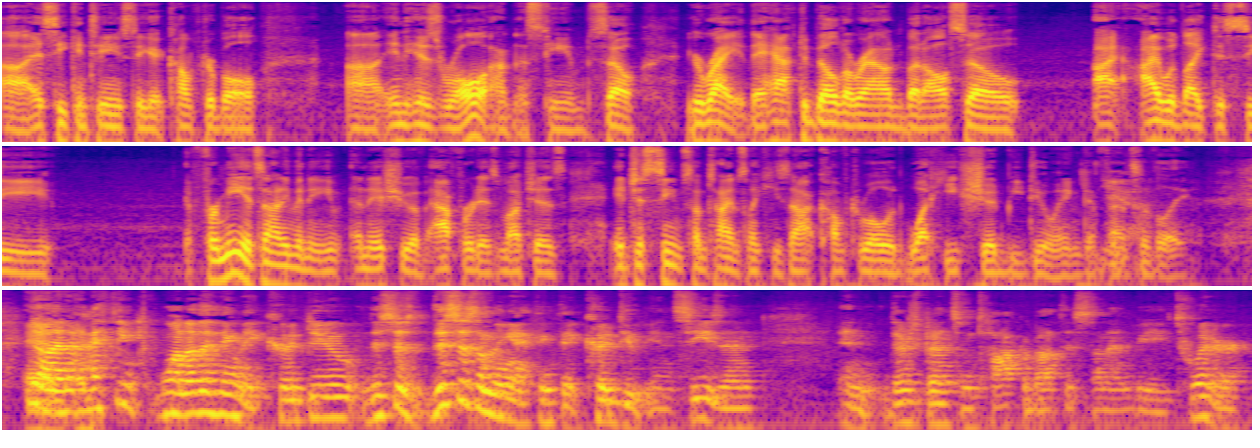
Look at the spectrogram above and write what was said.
uh, as he continues to get comfortable uh, in his role on this team. So you're right. They have to build around, but also I, I would like to see. For me, it's not even an issue of effort as much as it just seems sometimes like he's not comfortable with what he should be doing defensively. Yeah. And, no, and, and I think one other thing they could do this is this is something I think they could do in season, and there's been some talk about this on NBA Twitter,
